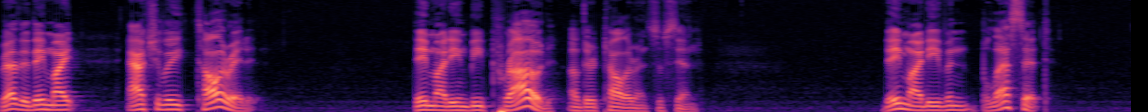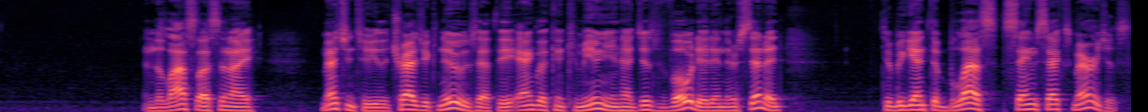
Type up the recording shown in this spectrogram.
Rather, they might actually tolerate it. They might even be proud of their tolerance of sin. They might even bless it. In the last lesson, I mentioned to you the tragic news that the Anglican Communion had just voted in their synod to begin to bless same sex marriages.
